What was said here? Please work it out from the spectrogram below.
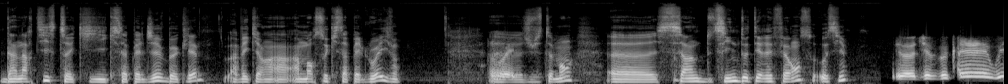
d'un artiste qui, qui s'appelle Jeff Buckley, avec un, un morceau qui s'appelle Grave. Euh, Ouais. Justement, Euh, c'est un- c'est une de tes références aussi? Euh, Jeff Buckley, oui,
